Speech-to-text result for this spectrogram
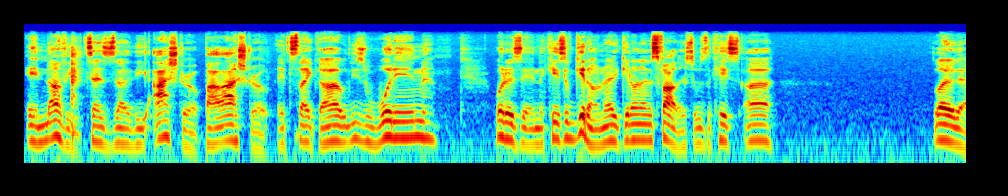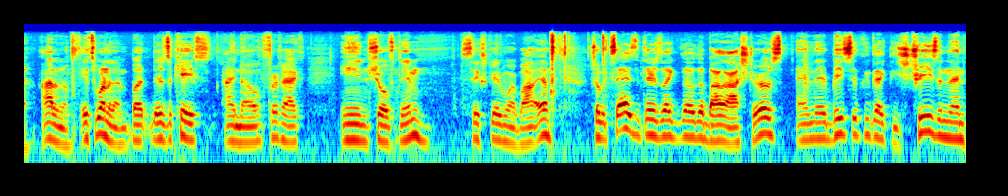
in Navi. It says uh, the Astro, Baal Astro. It's like uh, these wooden. What is it? In the case of Gidon, right? Gidon and his father. So it was the case. Uh, there. I don't know. It's one of them, but there's a case I know for a fact in Shoftim sixth grade more about it. So it says that there's like the the balastros, and they're basically like these trees, and then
